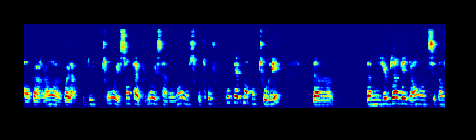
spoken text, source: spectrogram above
en parlant euh, voilà, de tout et sans tabou. Et c'est un moment où on se retrouve complètement entouré d'un milieu bienveillant. C'est dans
